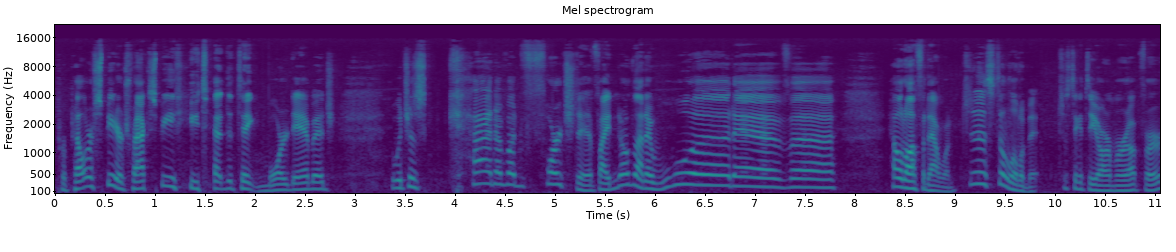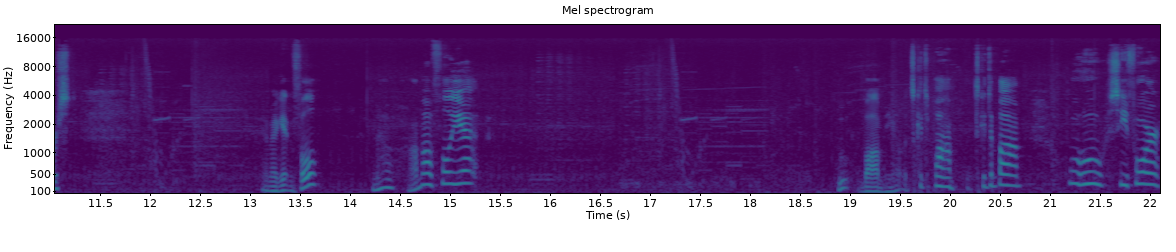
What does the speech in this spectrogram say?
propeller speed or track speed, you tend to take more damage, which is kind of unfortunate. If I know that, I would have uh, held off of that one just a little bit, just to get the armor up first. Am I getting full? No, I'm not full yet. Ooh, bomb here. Let's get the bomb. Let's get the bomb. Woohoo, C4.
